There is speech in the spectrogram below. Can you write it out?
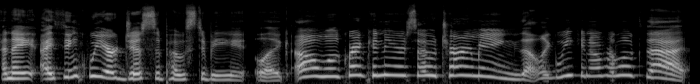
and I I think we are just supposed to be like, oh well, Greg Kinnear is so charming that like we can overlook that.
